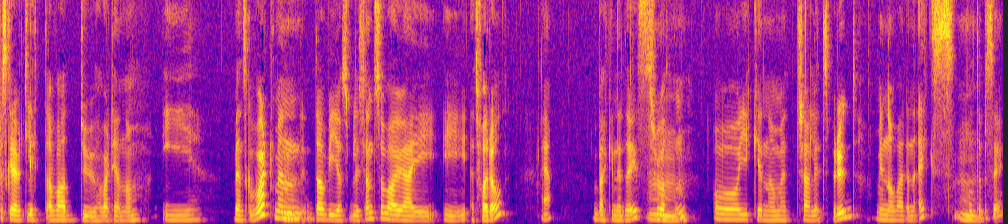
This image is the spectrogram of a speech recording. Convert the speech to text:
beskrevet litt av hva du har vært gjennom i vennskapet vårt, men Mm. da vi også ble kjent, så var jo jeg i, i et forhold. Ja. Back in the days, 2018. Mm. Og gikk gjennom et kjærlighetsbrudd. Min nåværende eks, Mm. holdt jeg på å si.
